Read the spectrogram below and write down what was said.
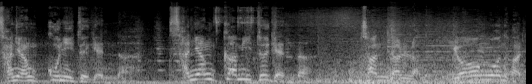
사냥꾼이 되겠나? 사냥감이 되겠나? 잔달라는 영원하리.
